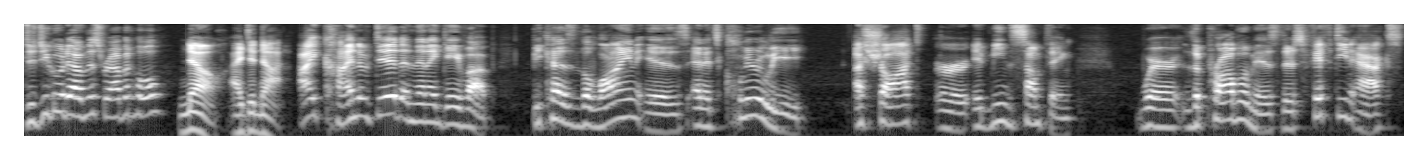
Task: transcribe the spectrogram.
Did you go down this rabbit hole? No, I did not. I kind of did, and then I gave up because the line is, and it's clearly a shot or it means something. Where the problem is, there's 15 acts,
